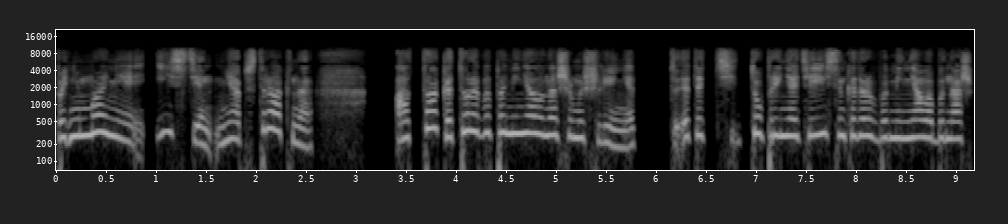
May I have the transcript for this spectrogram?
понимание истин не абстрактно, а та, которая бы поменяла наше мышление. Это то принятие истин, которое поменяло бы наш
